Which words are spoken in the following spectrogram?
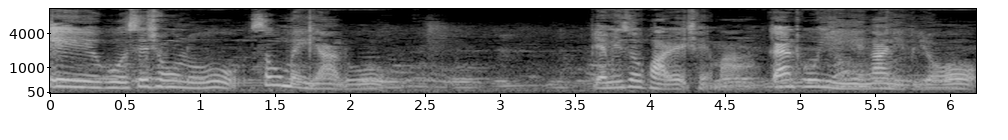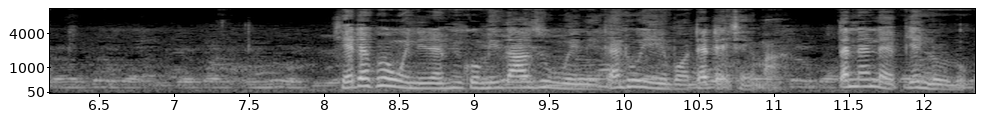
အေးကိုဆက်ရှုံးလို့စုံမိန်ရလို့ပြန်ပြီးဆုတ်ခွာတဲ့အချိန်မှာကန်းထိုးရင်ရင်ကနေပြီးတော့ရဲတပ်ဖွဲ့ဝင်နေတဲ့မိကိုမိသားစုဝင်တွေကန်းထိုးရင်ပေါ်တက်တဲ့အချိန်မှာတနက်နဲ့ပြစ်လို့လို့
